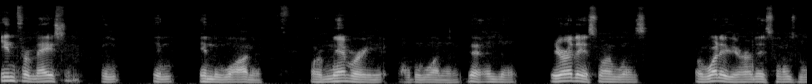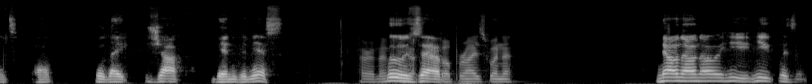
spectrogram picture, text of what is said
information in in in the water or memory of the water. The, the, the earliest one was, or one of the earliest ones was uh, the late Jacques Benveniste. I remember who's uh, Nobel Prize winner. No, no, no. He he was an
